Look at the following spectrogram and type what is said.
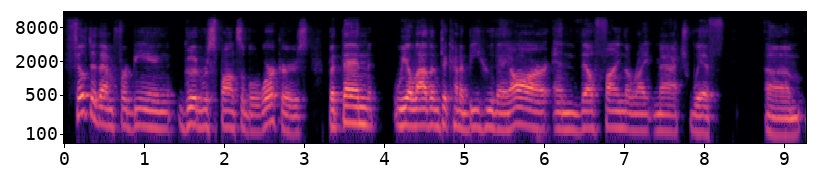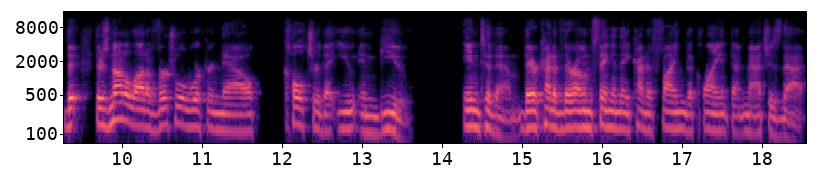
filter them for being good responsible workers but then we allow them to kind of be who they are and they'll find the right match with um, the, there's not a lot of virtual worker now culture that you imbue into them. They're kind of their own thing and they kind of find the client that matches that.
